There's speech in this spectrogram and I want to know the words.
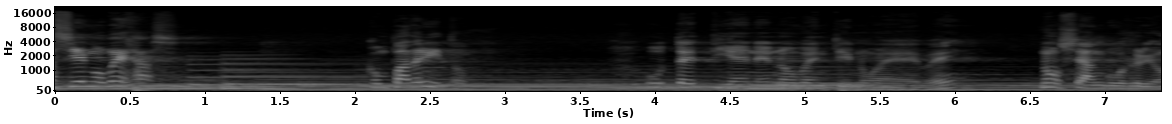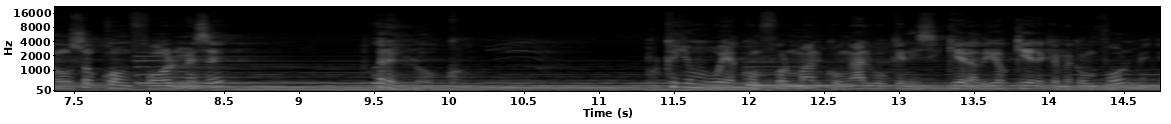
Las 100 ovejas, compadrito. Usted tiene 99. No sea angurrioso, confórmese. Tú eres loco. ¿Por qué yo me voy a conformar con algo que ni siquiera Dios quiere que me conforme?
